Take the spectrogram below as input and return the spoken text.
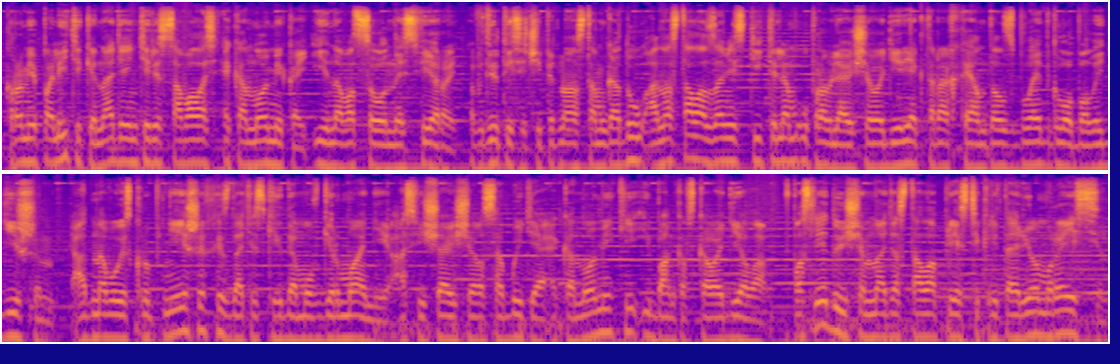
Кроме политики, Надя интересовалась экономикой и инновационной сферой. В 2015 году она стала заместителем управляющего директора Handelsblade Global Edition, одного из крупнейших издательских домов Германии, освещающего события экономики и банковского дела. В последующем Надя стала пресс-секретарем Racing,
